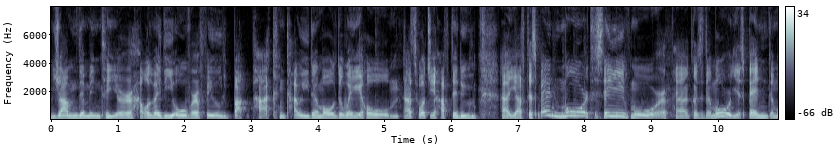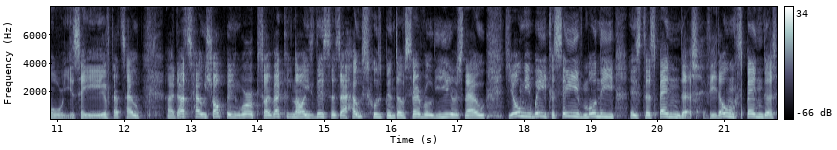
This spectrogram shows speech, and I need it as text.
jam them into your already overfilled backpack and carry them all the way home. That's what you have to do. Uh, you have to spend more to save more, because the more you spend, the more you save. That's how uh, that's how shopping works. I recognise this as a house husband of several years now. The only way to save money is to spend it. If you don't spend it,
